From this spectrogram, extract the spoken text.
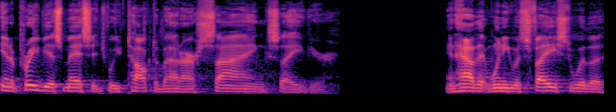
In a previous message, we've talked about our sighing Savior and how that when he was faced with a,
